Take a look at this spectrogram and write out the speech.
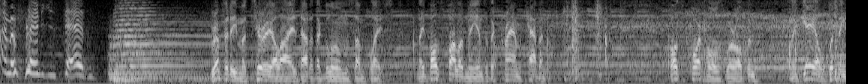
I'm afraid he's dead. Griffity materialized out of the gloom someplace. They both followed me into the cram cabin. Both portholes were open, and a gale whipping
